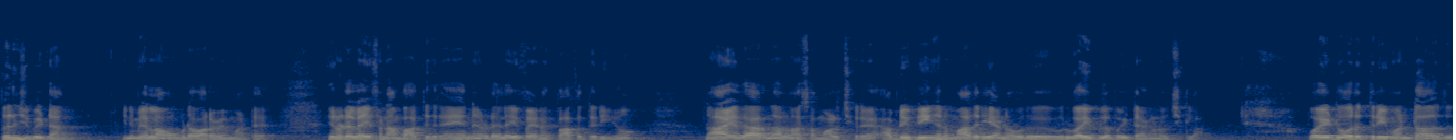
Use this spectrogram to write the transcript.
பிரிஞ்சு போயிட்டாங்க. இனிமேல் நான் அவங்க கூட வரவே மாட்டேன். என்னோடய லைஃப்பை நான் பார்த்துக்கிறேன். என்னோடய லைஃப்பை எனக்கு பார்க்க தெரியும். நான் எதாக இருந்தாலும் நான் சமாளிச்சுக்கிறேன். அப்படி இப்படிங்கிற மாதிரியான ஒரு ஒரு வைப்பில் போயிட்டாங்கன்னு வச்சுக்கலாம். போயிட்டு ஒரு த்ரீ மந்த் ஆகுது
